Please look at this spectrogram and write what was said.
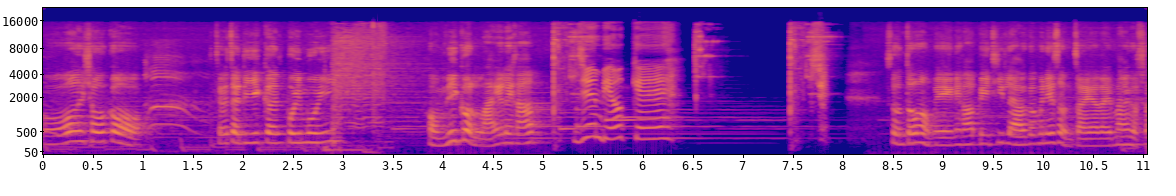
โอ้ยโชโกะเธอจะดีเกินปุยมุย ผมนี่กดไลค์เลยครับ 準備 OK ส่วนตัวผมเองนะครับ ปีที่แล้วก็ไม่ได้สนใจอะไรมากกับโช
